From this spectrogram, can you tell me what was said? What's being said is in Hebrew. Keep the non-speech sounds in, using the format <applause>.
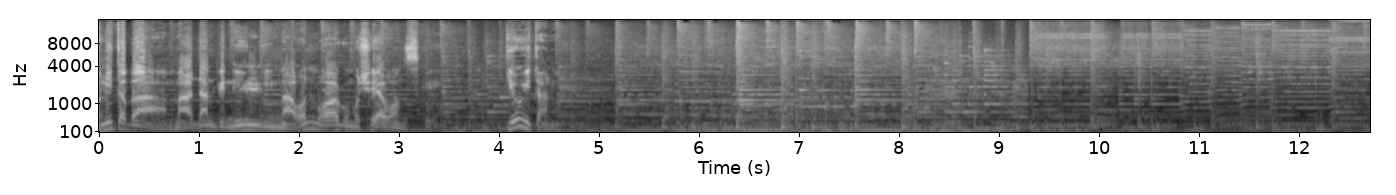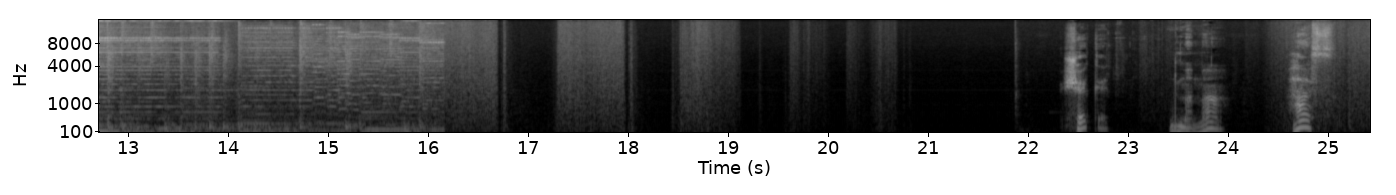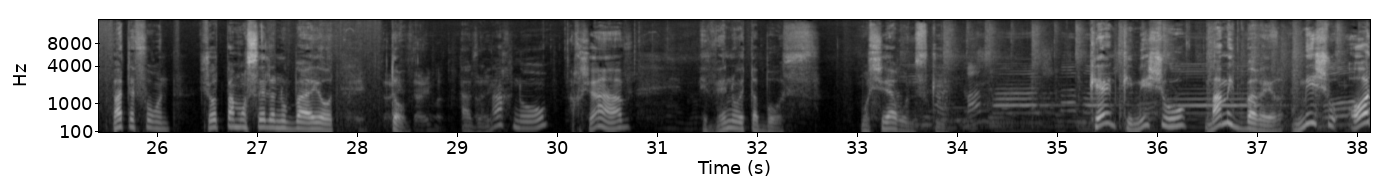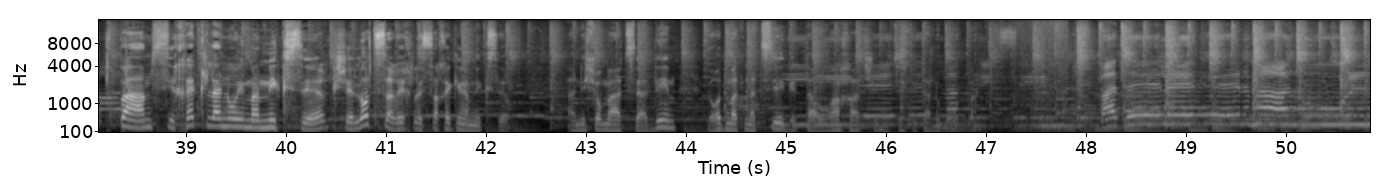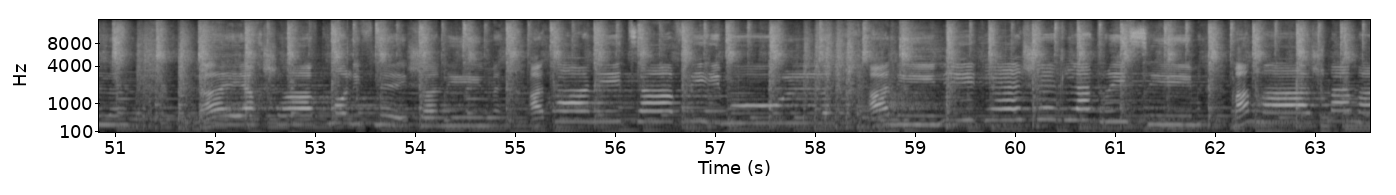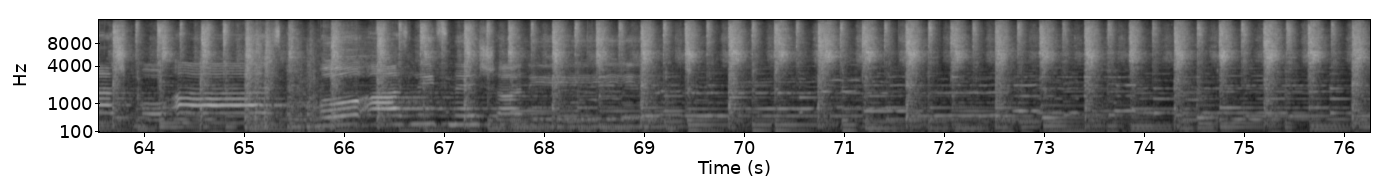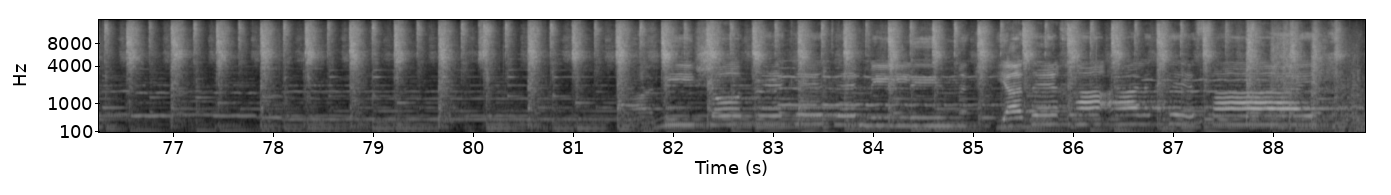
התוכנית הבאה, מעדן ויניל עם אהרון מורג ומשה אהרונסקי. תהיו איתנו. שקט, דממה, הס, פטפון, שעוד פעם עושה לנו בעיות. טוב, אז אנחנו עכשיו הבאנו את הבוס, משה אהרונסקי. כן, כי מישהו, מה מתברר? מישהו עוד פעם שיחק לנו עם המיקסר, כשלא צריך לשחק עם המיקסר. אני שומע צעדים, ועוד מעט נציג את האורחת שנמצאת איתנו באולפן. בדלת אין מנעול, אולי עכשיו כמו לפני שנים, אתה ניצב ממול, אני ניגשת לתריסים, ממש ממש כמו אז, כמו אז לפני שנים. ידיך על כתפיי,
